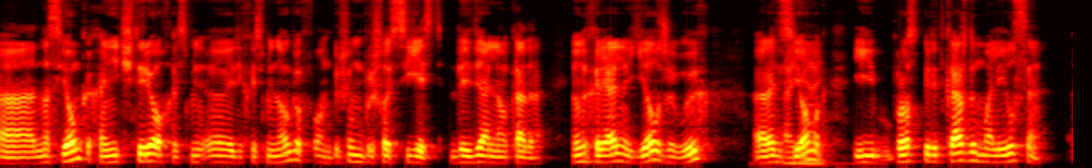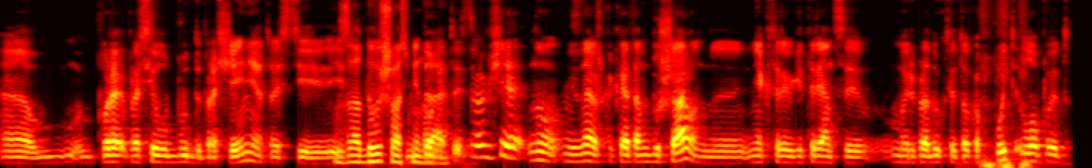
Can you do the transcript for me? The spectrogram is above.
на съемках они четырех этих осьминогов, он причем ему пришлось съесть для идеального кадра. И он их реально ел живых э, ради Ай-яй. съемок и просто перед каждым молился, э, просил у Будды прощения, то есть и, За душу да, осьминога. то есть вообще, ну, не знаю уж какая там душа, вон, э, некоторые вегетарианцы морепродукты только в путь лопают.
